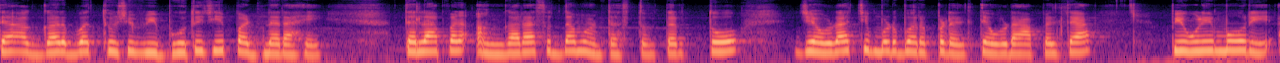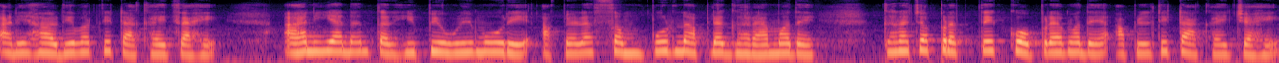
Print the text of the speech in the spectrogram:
त्या अगरबत्तीची विभूती जी पडणार आहे त्याला आपण अंगारासुद्धा म्हणत असतो. तर तो जेवढा चिमूटभर पडेल तेवढा आपल्याला त्या पिवळी मोहरी आणि हळदीवरती टाकायचं आहे. आणि यानंतर ही पिवळी मोहरी आपल्याला संपूर्ण आपल्या घरामध्ये घराच्या प्रत्येक कोपऱ्यामध्ये आपल्याला ती टाकायची आहे.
